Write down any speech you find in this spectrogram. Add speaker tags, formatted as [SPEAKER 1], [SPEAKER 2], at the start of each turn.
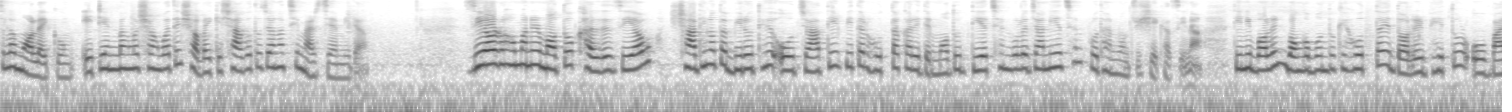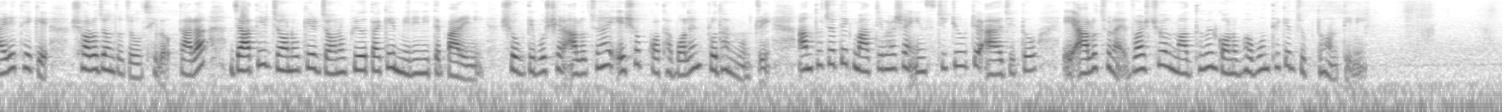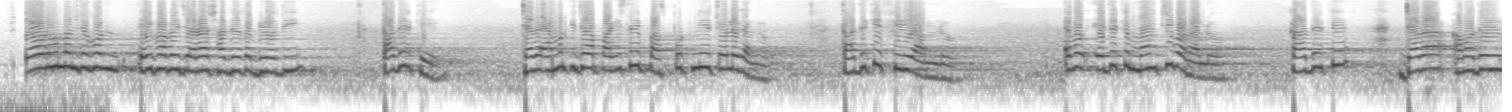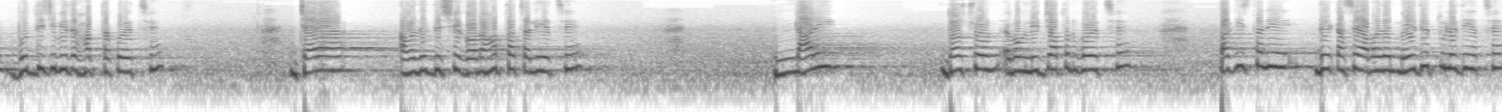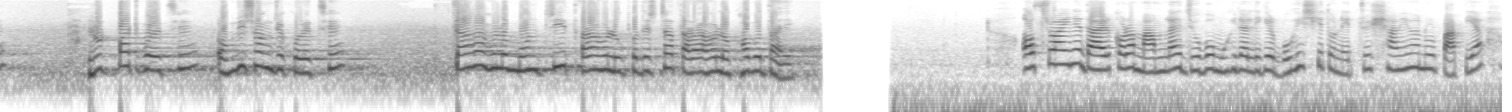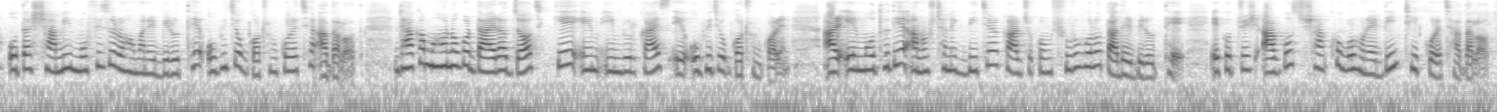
[SPEAKER 1] আসসালামু আলাইকুম। এটিএন বাংলা সংবাদে সবাইকে স্বাগত জানাচ্ছি মার্জিয়া মিরা। জিয়াউর রহমানের মতো খালেদা জিয়াও স্বাধীনতা বিরোধী ও জাতির পিতার হত্যাকারীদের মদত দিয়েছেন বলে জানিয়েছেন প্রধানমন্ত্রী শেখ হাসিনা। তিনি বলেন, বঙ্গবন্ধুকে হত্যায় দলের ভেতর ও বাইরে থেকে ষড়যন্ত্র চলছিল। তারা জাতির জনকের জনপ্রিয়তাকে মেনে নিতে পারেনি। শোক দিবসের আলোচনায় এসব কথা বলেন প্রধানমন্ত্রী। আন্তর্জাতিক মাতৃভাষা ইনস্টিটিউটে আয়োজিত এই আলোচনায় ভার্চুয়াল মাধ্যমে গণভবন থেকে যুক্ত হন তিনি।
[SPEAKER 2] জিয়াউর রহমান যখন এইভাবে যারা স্বাধীনতা বিরোধী, তাদেরকে যারা এমনকি যারা পাকিস্তানি পাসপোর্ট নিয়ে চলে গেল, তাদেরকে ফিরিয়ে আনলো এবং এদেরকে মন্ত্রী বানালো। কাদেরকে? যারা আমাদের বুদ্ধিজীবীদের হত্যা করেছে, যারা আমাদের দেশে গণহত্যা চালিয়েছে, নারী ধর্ষণ এবং নির্যাতন করেছে পাকিস্তানিদের কাছে আমাদের মেয়েদের তুলে দিয়েছে, লুটপাট করেছে, অগ্নিসংযোগ করেছে। তারা হলো মন্ত্রী, তারা হলো উপদেষ্টা, তারা হলো ক্ষমতায়।
[SPEAKER 1] অস্ত্র আইনে দায়ের করা মামলায় যুব মহিলা লীগের বহিষ্কৃত নেত্রী শামিমানুর পাপিয়া ও তার স্বামী মফিজুর রহমানের বিরুদ্ধে অভিযোগ গঠন করেছে আদালত। ঢাকা মহানগর দায়রা জজ কে এম ইমরুল কায়েস এ অভিযোগ গঠন করেন। আর এর মধ্য দিয়ে আনুষ্ঠানিক বিচার কার্যক্রম শুরু হলো তাদের বিরুদ্ধে। একত্রিশ আগস্ট সাক্ষ্য গ্রহণের দিন ঠিক করেছে আদালত।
